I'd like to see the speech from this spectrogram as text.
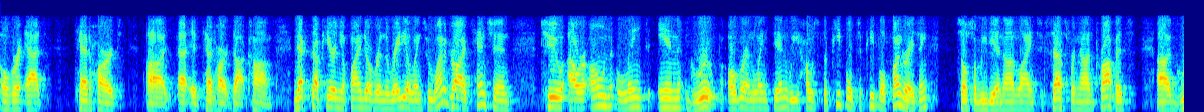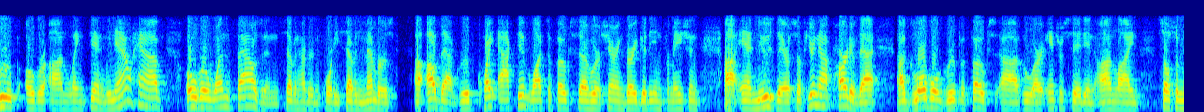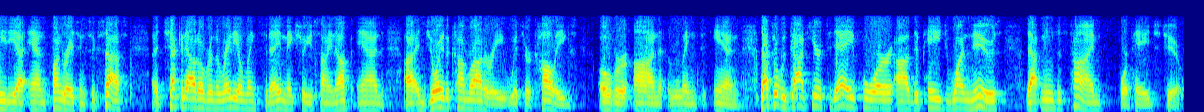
over at Ted Hart, at tedhart.com. Next up here, and you'll find over in the radio links, we want to draw attention to our own LinkedIn group. Over in LinkedIn, we host the People to People Fundraising, Social Media and Online Success for Nonprofits uh, group over on LinkedIn. We now have over 1,747 members uh, of that group, quite active, lots of folks uh, who are sharing very good information uh, and news there. So if you're not part of that, a global group of folks uh, who are interested in online social media and fundraising success. Uh, check it out over in the radio links today. Make sure you sign up and uh, enjoy the camaraderie with your colleagues over on LinkedIn. That's what we've got here today for uh, the page one news. That means it's time for page two.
